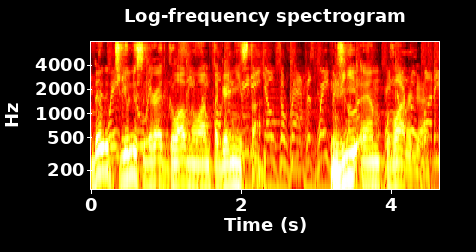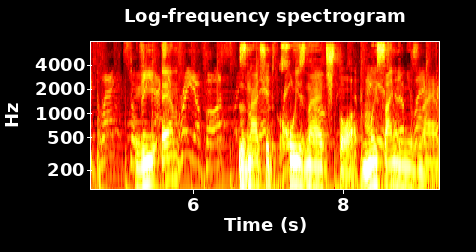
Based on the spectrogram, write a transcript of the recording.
Дэвид Тьюлис играет главного антагониста. V.M. Варга. VM значит хуй знает что, мы сами не знаем.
